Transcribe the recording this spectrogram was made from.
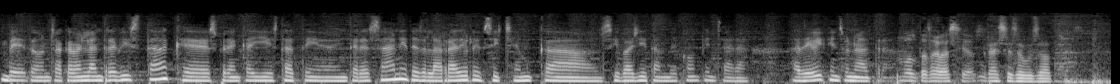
Bé, doncs acabem l'entrevista que esperem que hagi estat interessant i des de la ràdio li desitgem que els hi vagi tan bé com fins ara. Adeu i fins una altra. Moltes gràcies. Gràcies a vosaltres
